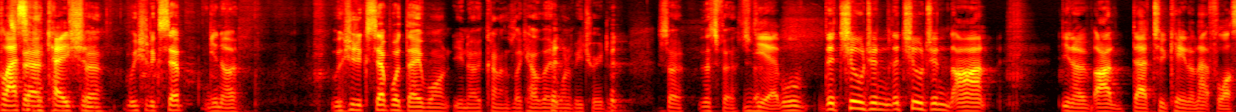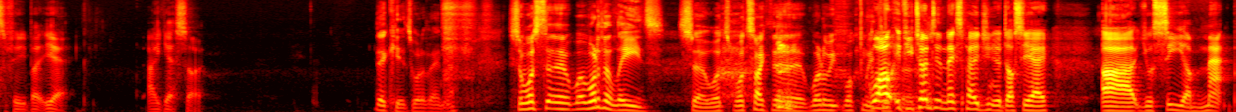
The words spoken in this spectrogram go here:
classification. it's fair. We should accept. you know We should accept what they want. You know, kind of like how they But- want to be treated. so that's fair. fair. yeah well the children the children aren't you know, aren't that too keen on that philosophy. But yeah, I guess so. They're kids. What do they know? So what's the what are the leads, sir? What's what's like the what do we what can we? Well, if you turn to the next page in your dossier, uh, you'll see a map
